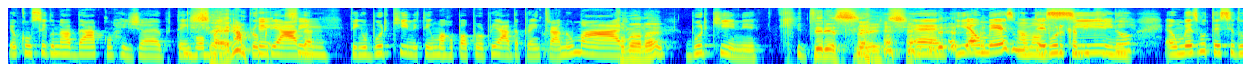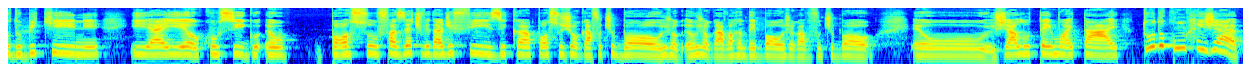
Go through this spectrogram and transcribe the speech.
Eu consigo nadar com hijab, tem roupa Sério? apropriada, Tem, tem o burkini, tem uma roupa apropriada para entrar no mar. Como é o nome? Burkini. Que interessante. É, e é o mesmo É burca tecido, biquíni. é o mesmo tecido do biquíni, e aí eu consigo, eu posso fazer atividade física, posso jogar futebol, eu jogava handebol, eu jogava futebol, eu já lutei Muay Thai, tudo com hijab.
